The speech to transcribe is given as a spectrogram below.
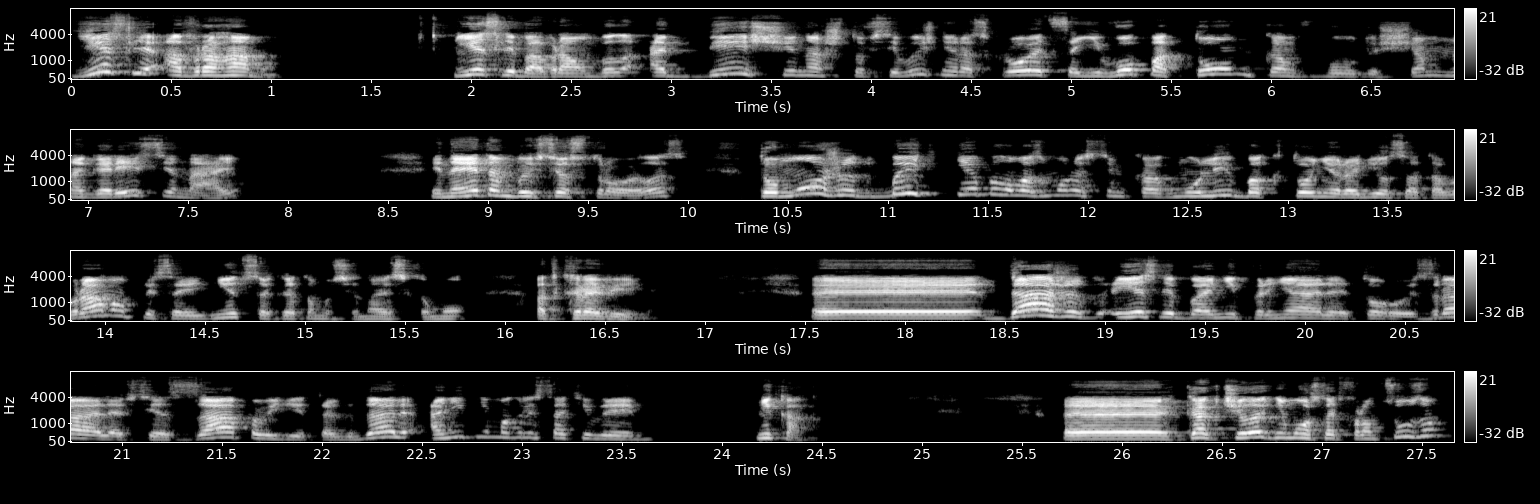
если Аврааму, если бы Аврааму было обещано, что Всевышний раскроется его потомкам в будущем на горе Синай, и на этом бы все строилось, то, может быть, не было возможности кому-либо, кто не родился от Авраама, присоединиться к этому синайскому откровению. Э, даже если бы они приняли Тору Израиля, все заповеди и так далее, они не могли стать евреями. Никак. Э, как человек не может стать французом,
